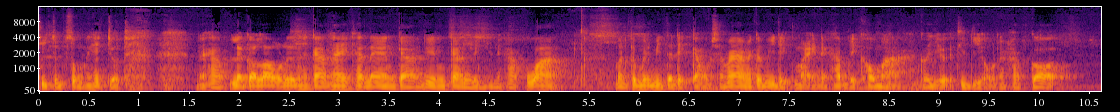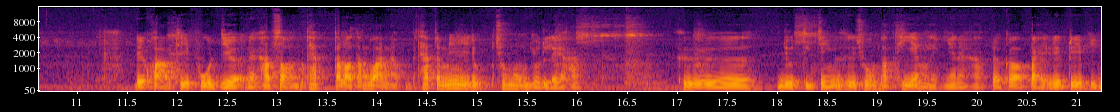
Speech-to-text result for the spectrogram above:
จิตจุดประสงค์ให้จดนะครับ แล้วก็เล่าเรื่องการให้คะแนนการเรียนการอะไรอย่างนี้นะครับ เพราะว่ามันก็ไม่มีแต่เด็กเก่าใช่ไหมมันก็มีเด็กใหม่นะครับ เด็กเข้ามาก็เยอะทีเดียวนะครับ ก็ด้วยความที่พูดเยอะนะครับ สอนแทบตลอดทั้งวันแทบจะไม่มีชั่วโมงหยุดเลยครับ คือหยุดจริง ๆ ก็คือช่วงพักเที่ยงอะไรเงี้ยนะครับ แล้วก็ไปรีบๆกิน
